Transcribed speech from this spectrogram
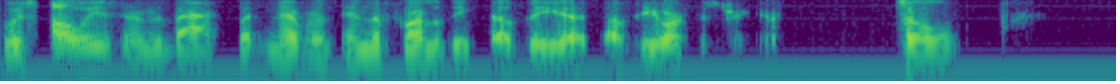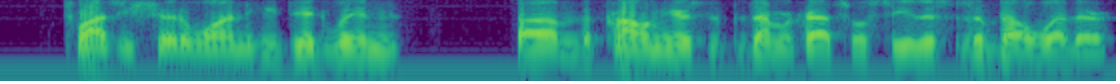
who was always in the back but never in the front of the of the uh, of the orchestra here. So Suozzi should have won. He did win. Um, the problem here is that the Democrats will see this as a bellwether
